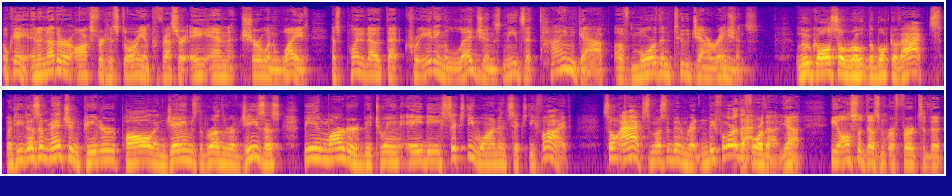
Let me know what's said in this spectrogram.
Okay, and another Oxford historian, Professor A.N. Sherwin White, has pointed out that creating legends needs a time gap of more than two generations. Hmm. Luke also wrote the book of Acts, but he doesn't mention Peter, Paul, and James, the brother of Jesus, being martyred between AD 61 and 65. So Acts must have been written before that. Before that, yeah. He also doesn't refer to the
